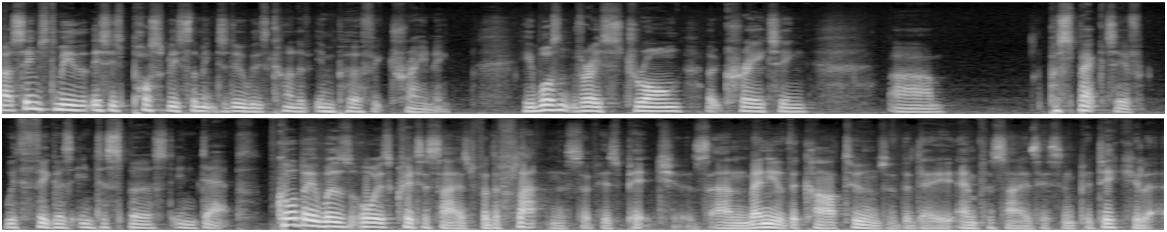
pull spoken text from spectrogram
Now it seems to me that this is possibly something to do with his kind of imperfect training. He wasn't very strong at creating um, perspective with figures interspersed in depth. Courbet was always criticised for the flatness of his pictures, and many of the cartoons of the day emphasise this in particular.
